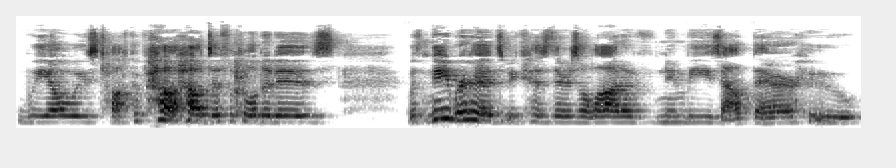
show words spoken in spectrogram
We always talk about how difficult it is with neighborhoods because there's a lot of NIMBYs out there who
